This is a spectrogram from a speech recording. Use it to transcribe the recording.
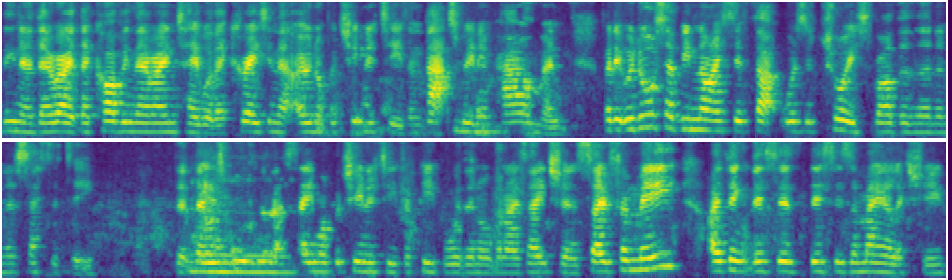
you know, their own, they're carving their own table, they're creating their own opportunities, and that's real mm. empowerment. But it would also be nice if that was a choice rather than a necessity. That there was also that mm. same opportunity for people within organizations. So for me, I think this is this is a male issue.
